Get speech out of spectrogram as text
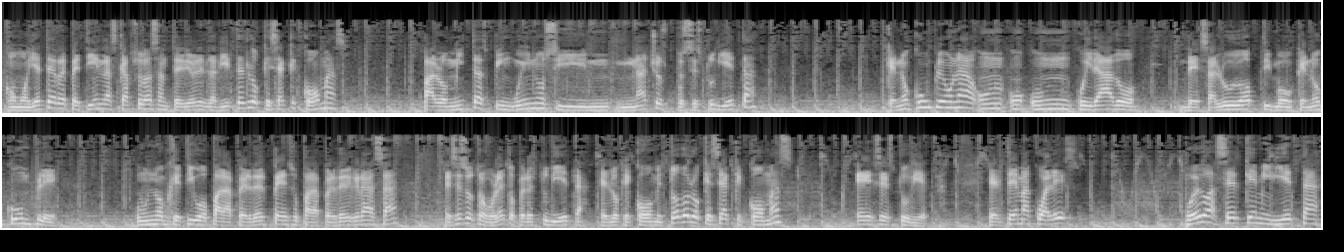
como ya te repetí en las cápsulas anteriores, la dieta es lo que sea que comas palomitas, pingüinos y nachos, pues es tu dieta. Que no cumple una, un, cuidado de salud óptimo, que no cumple un objetivo para perder peso, para perder grasa, ese es otro boleto, pero es tu dieta, es lo que comes. Todo lo que sea que comas, ese es tu dieta. El tema cuál es? ¿Puedo hacer que mi dieta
